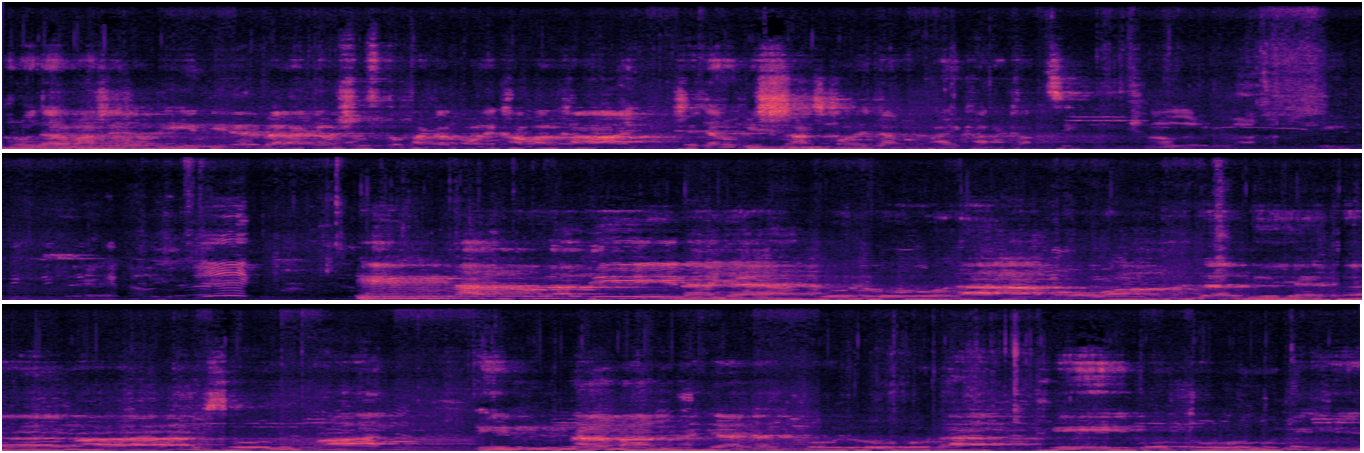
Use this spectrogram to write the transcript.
রোজার মাসে যদি দিনের বেলা কেউ সুস্থ থাকার পরে খাবার খায় সে যেন বিশ্বাস করে যে আমি পায়খানা খাচ্ছি إن الذين يأكلون أموال اليتامى ظلما إنما يأكلون في بطونهم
